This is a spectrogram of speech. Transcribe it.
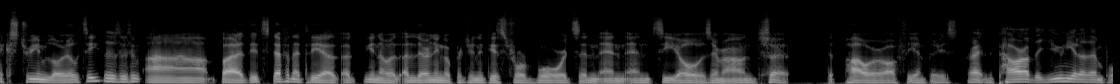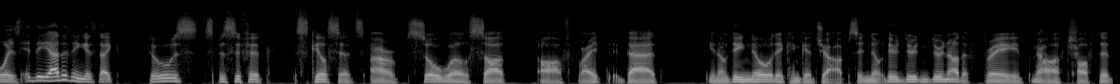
extreme loyalty. Uh, but it's definitely a, a you know a learning opportunities for boards and and and CEOs around Sure. the power of the employees. Right. The power of the union of employees. The other thing is like those specific skill sets are so well sought off, right? That you know they know they can get jobs. They know they're they're, they're not afraid No. of of the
